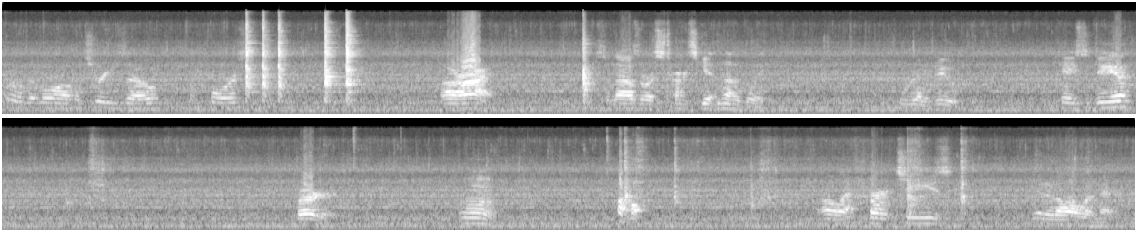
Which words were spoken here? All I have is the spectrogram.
A little bit more on the chorizo, of course. All right. So now's where it starts getting ugly. We're gonna do quesadilla, burger. Mmm. Oh. All that burnt cheese. Get it all in there.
